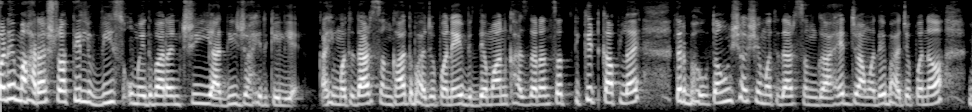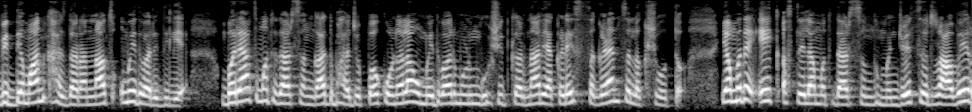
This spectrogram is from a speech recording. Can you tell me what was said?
भाजपने महाराष्ट्रातील वीस उमेदवारांची यादी जाहीर केली आहे. काही मतदारसंघात भाजपने विद्यमान खासदारांचं तिकीट कापलंय. तर बहुतांश असे मतदारसंघ आहेत ज्यामध्ये भाजपनं विद्यमान खासदारांनाच उमेदवारी दिली आहे बऱ्याच मतदारसंघात भाजप कोणाला उमेदवार म्हणून घोषित करणार याकडे सगळ्यांचं लक्ष होतं. यामध्ये एक असलेला मतदारसंघ म्हणजेच रावेर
